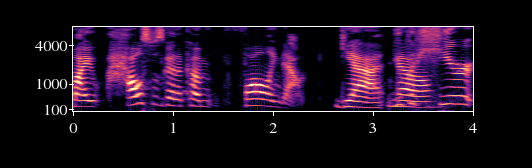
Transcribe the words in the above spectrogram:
my house was going to come falling down. Yeah. You no. could hear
